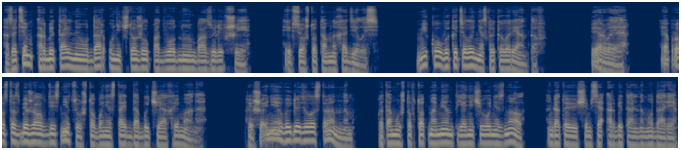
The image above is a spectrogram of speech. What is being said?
А затем орбитальный удар уничтожил подводную базу левши и все, что там находилось. Мико выкатила несколько вариантов. Первое. Я просто сбежал в десницу, чтобы не стать добычей Ахримана. Решение выглядело странным, потому что в тот момент я ничего не знал о готовящемся орбитальном ударе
